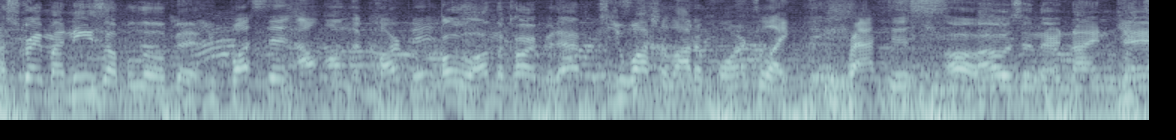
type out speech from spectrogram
I scraped my knees up a little bit. you busted out on the carpet. Oh, on the carpet. After. You watch a lot of porn to like practice. Oh, I was in there night and You day.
